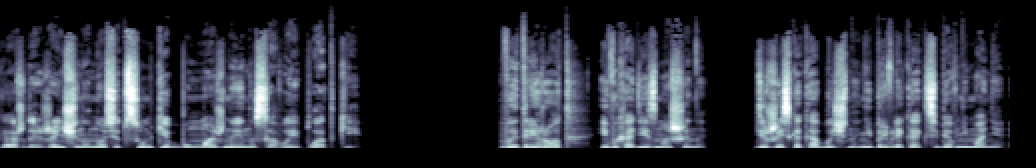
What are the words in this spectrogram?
Каждая женщина носит в сумке бумажные носовые платки. Вытри рот и выходи из машины. Держись как обычно, не привлекай к себе внимания.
